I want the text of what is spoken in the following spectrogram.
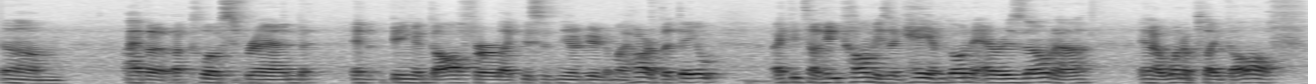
um, I have a, a, close friend, and being a golfer, like this is near dear to my heart. But they, I could tell he'd call me. He's like, "Hey, I'm going to Arizona, and I want to play golf."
